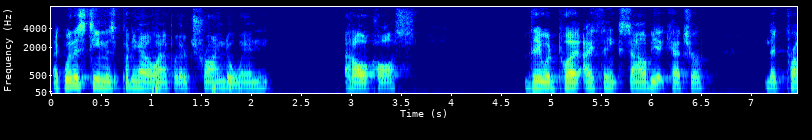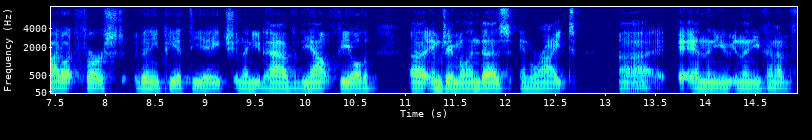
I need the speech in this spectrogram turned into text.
like when this team is putting out a lineup where they're trying to win at all costs, they would put I think Salvi at catcher, Nick Pratto at first, Vinny P at DH, and then you'd have the outfield uh, MJ Melendez and right, uh, and then you and then you kind of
